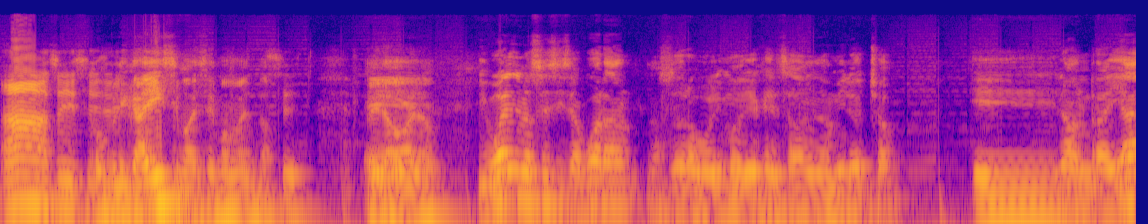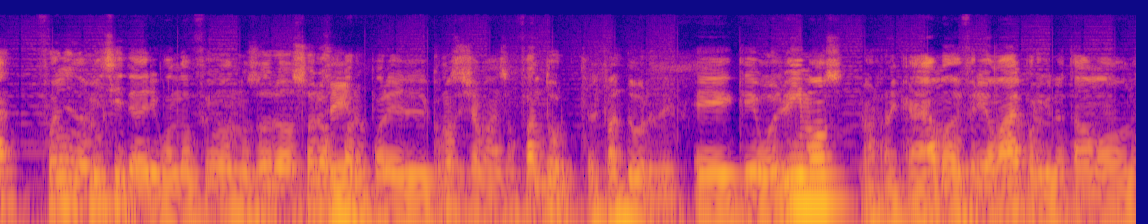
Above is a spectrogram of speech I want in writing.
Ah, sí, sí. complicadísimo ese momento. Sí. Pero Eh, bueno. Igual no sé si se acuerdan, nosotros volvimos de viaje egresado en el 2008. Eh, no, en realidad fue en el 2007, Adri, cuando fuimos nosotros solos Sí. por, por el. ¿Cómo se llama eso? Fan Tour. El fan tour, sí. Eh, que volvimos, nos recagamos de frío mal porque no estábamos no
